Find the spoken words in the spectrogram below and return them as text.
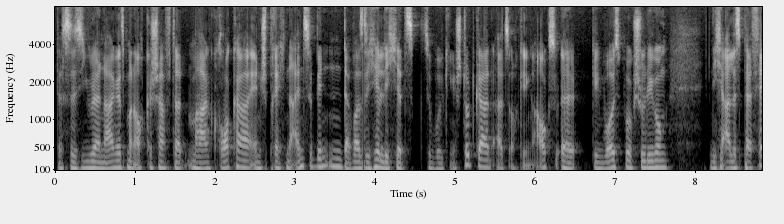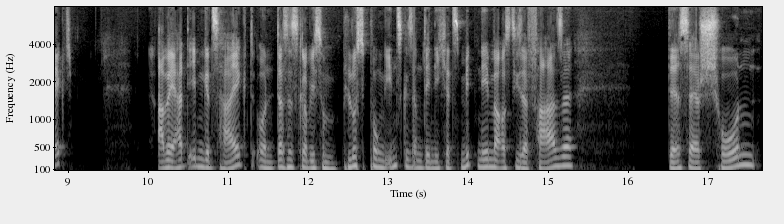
dass es Julian Nagelsmann auch geschafft hat, Marc Rocker entsprechend einzubinden. Da war sicherlich jetzt sowohl gegen Stuttgart als auch gegen, Augs äh, gegen Wolfsburg, Entschuldigung, nicht alles perfekt. Aber er hat eben gezeigt, und das ist, glaube ich, so ein Pluspunkt insgesamt, den ich jetzt mitnehme aus dieser Phase, dass er schon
